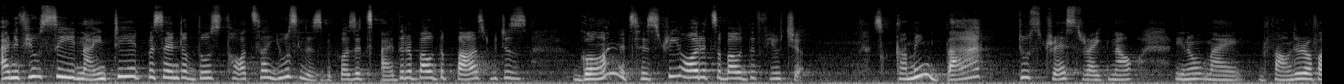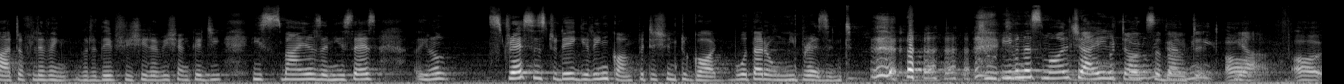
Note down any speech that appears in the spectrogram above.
and if you see 98% of those thoughts are useless because it's either about the past which is gone, it's history, or it's about the future. So, coming back to stress right now, you know, my founder of Art of Living, Gurudev Shri Ravi Shankar ji, he smiles and he says, you know, stress is today giving competition to God. Both are omnipresent. Even a small child but talks about me, it. Uh, yeah. Uh,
